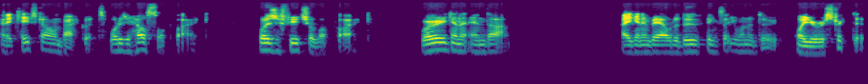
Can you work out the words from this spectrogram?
and it keeps going backwards, what does your health look like? What does your future look like? Where are you going to end up? Are you going to be able to do the things that you want to do? Or you're restricted?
